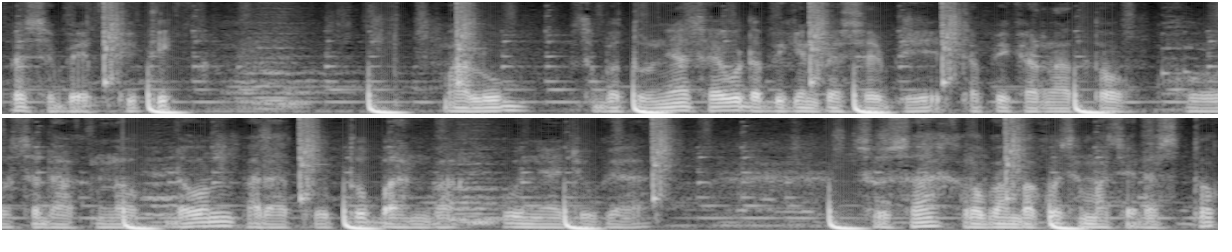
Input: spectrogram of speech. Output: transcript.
PCB titik Malum. Sebetulnya saya udah bikin PCB Tapi karena toko sedang lockdown pada tutup bahan bakunya juga susah kalau bahan baku saya masih ada stok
